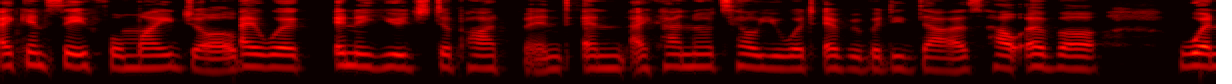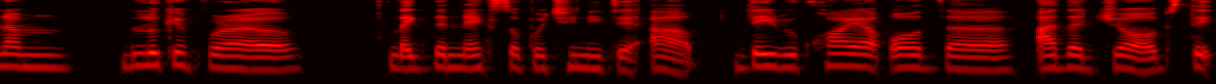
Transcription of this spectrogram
I can say for my job, I work in a huge department and I cannot tell you what everybody does. However, when I'm looking for a like the next opportunity up they require all the other jobs they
